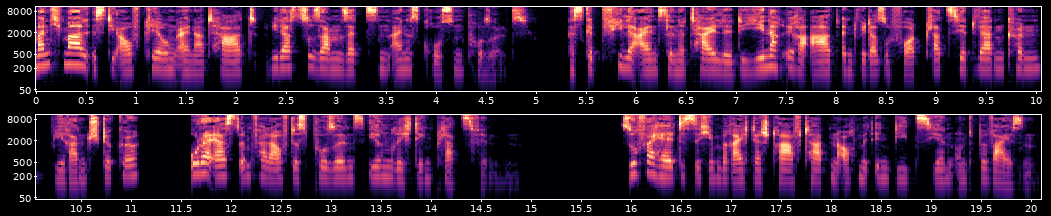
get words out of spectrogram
Manchmal ist die Aufklärung einer Tat wie das Zusammensetzen eines großen Puzzles. Es gibt viele einzelne Teile, die je nach ihrer Art entweder sofort platziert werden können, wie Randstücke, oder erst im Verlauf des Puzzlens ihren richtigen Platz finden. So verhält es sich im Bereich der Straftaten auch mit Indizien und Beweisen.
